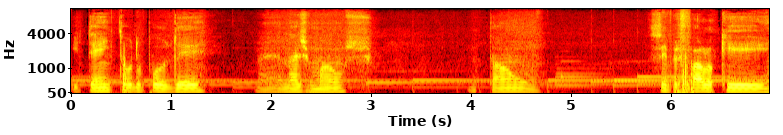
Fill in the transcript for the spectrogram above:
e tem todo o poder né, nas mãos. Então, sempre falo que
